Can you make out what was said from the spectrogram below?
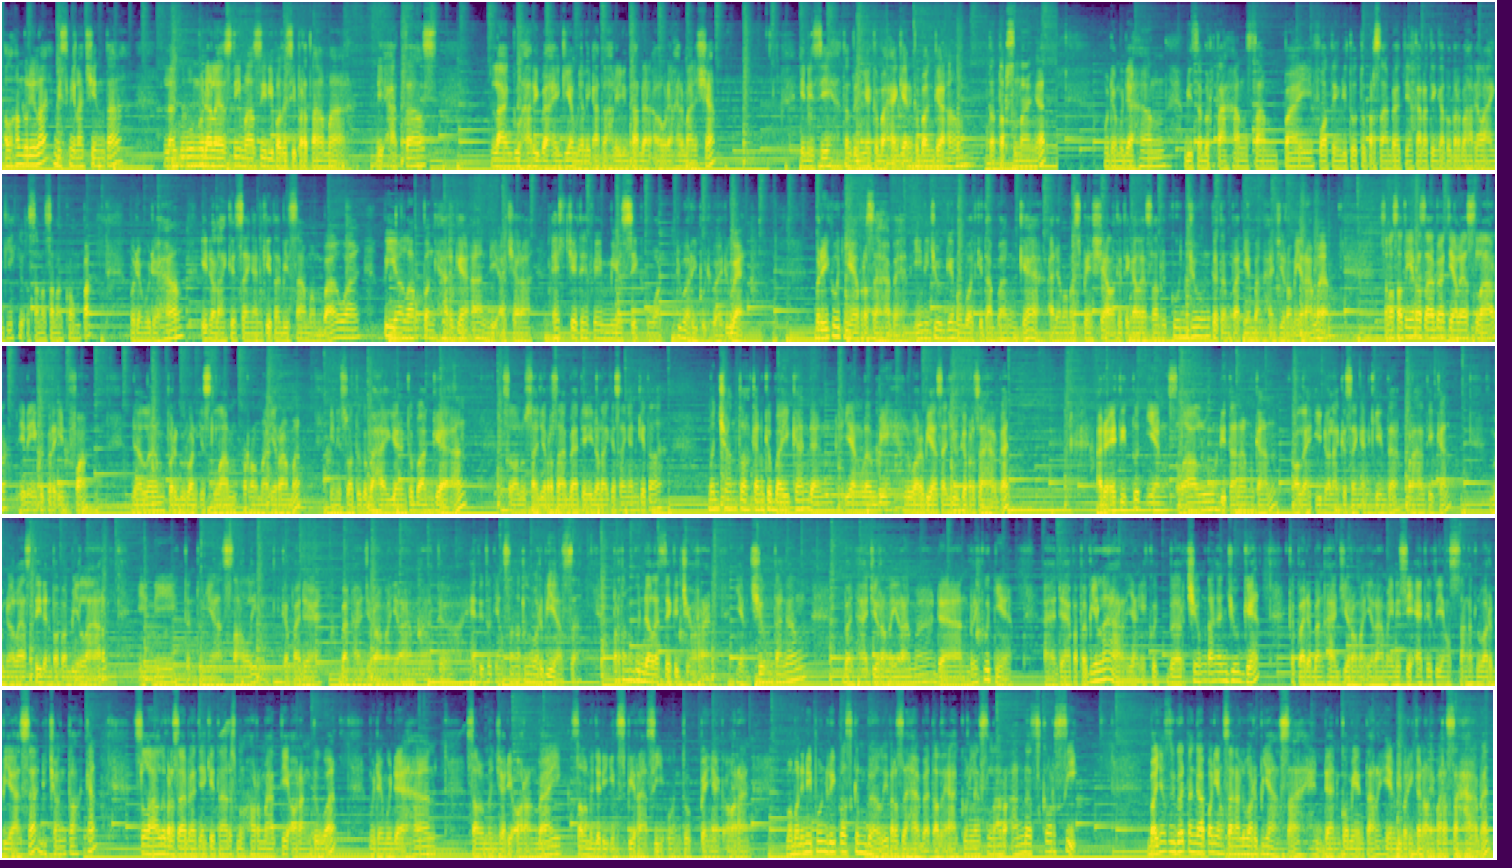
Alhamdulillah, Bismillah Cinta, lagu Ungu dan Lesti masih di posisi pertama di atas lagu Hari Bahagia milik Atta Halilintar dan Aurel Hermansyah. Ini sih tentunya kebahagiaan, kebanggaan, tetap semangat. Mudah-mudahan bisa bertahan sampai voting ditutup persahabat ya Karena tinggal beberapa hari lagi Yuk sama-sama kompak. Mudah-mudahan idola kesayangan kita bisa membawa piala penghargaan di acara SCTV Music World 2022 Berikutnya persahabat, ini juga membuat kita bangga ada momen spesial ketika Leslar berkunjung ke tempatnya Bang Haji Romi Rama. Salah satunya persahabat ya Leslar, ini ikut berinfak dalam perguruan Islam Roma Irama. Ini suatu kebahagiaan dan kebanggaan. Selalu saja persahabat ya idola kesayangan kita Mencontohkan kebaikan dan yang lebih luar biasa juga persahabat. Ada attitude yang selalu ditanamkan oleh idola kesayangan kita. Perhatikan Bunda Lesti dan Papa Bilar ini tentunya salim kepada Bang Haji Rama Irama. Tuh attitude yang sangat luar biasa pertama Bunda Lesti Kejora yang cium tangan Bang Haji Rama Irama dan berikutnya ada Papa Bilar yang ikut bercium tangan juga kepada Bang Haji Roma Irama ini si attitude yang sangat luar biasa dicontohkan selalu bersahabat ya kita harus menghormati orang tua mudah-mudahan selalu menjadi orang baik, selalu menjadi inspirasi untuk banyak orang. Momen ini pun repost kembali persahabat oleh akun Leslar underscore C. Banyak juga tanggapan yang sangat luar biasa dan komentar yang diberikan oleh para sahabat.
